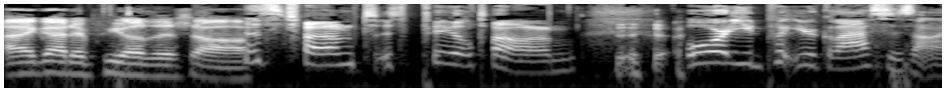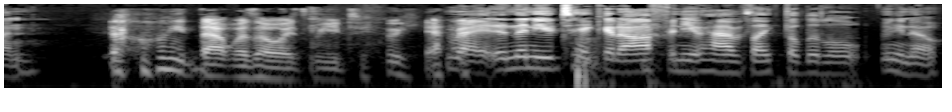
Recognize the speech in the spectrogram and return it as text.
I gotta peel this off. It's time to peel time. or you'd put your glasses on, oh, that was always me too. Yeah. right, and then you take it off, and you have like the little, you know,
